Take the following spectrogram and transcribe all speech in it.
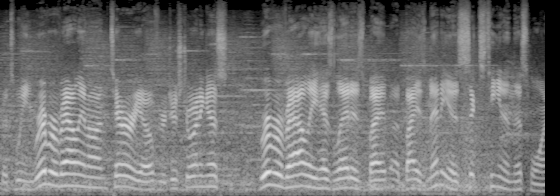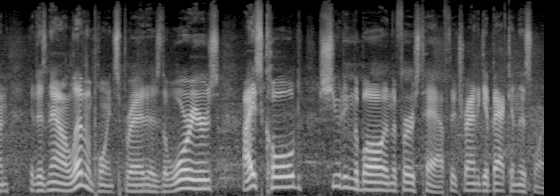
between River Valley and Ontario. If you're just joining us, River Valley has led as by, uh, by as many as 16 in this one. It is now 11 point spread as the Warriors, ice cold, shooting the ball in the first half. They're trying to get back in this one.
